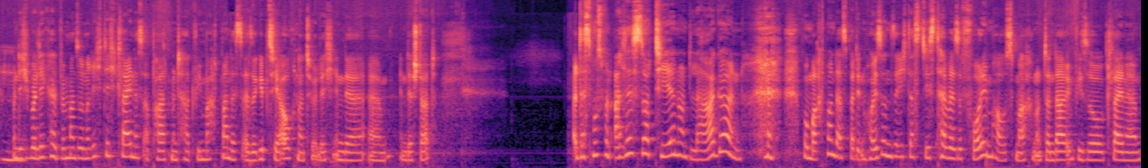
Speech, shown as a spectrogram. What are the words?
Mhm. Und ich überlege halt, wenn man so ein richtig kleines Apartment hat, wie macht man das? Also gibt es hier auch natürlich in der, ähm, in der Stadt. Das muss man alles sortieren und lagern. Wo macht man das? Bei den Häusern sehe ich, dass die es teilweise vor dem Haus machen und dann da irgendwie so kleine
